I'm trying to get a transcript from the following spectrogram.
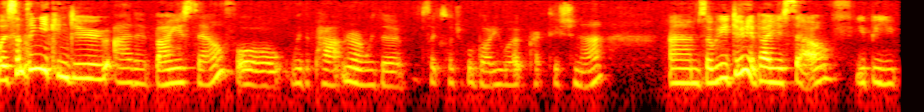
Well, it's something you can do either by yourself or with a partner or with a sexological bodywork practitioner. Um, so if you're doing it by yourself, you'd be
